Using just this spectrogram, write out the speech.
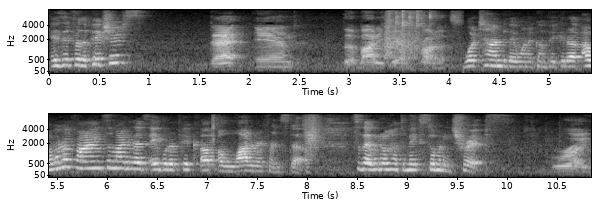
Is it for the pictures? That and the body care products. What time do they want to come pick it up? I want to find somebody that's able to pick up a lot of different stuff so that we don't have to make so many trips. Right.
